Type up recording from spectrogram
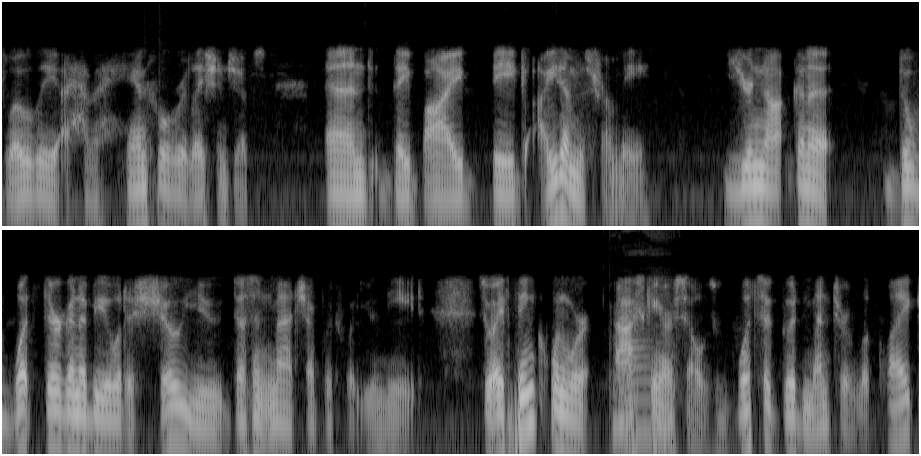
slowly. I have a handful of relationships and they buy big items from me. You're not going to the what they're going to be able to show you doesn't match up with what you need. So I think when we're right. asking ourselves, what's a good mentor look like?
